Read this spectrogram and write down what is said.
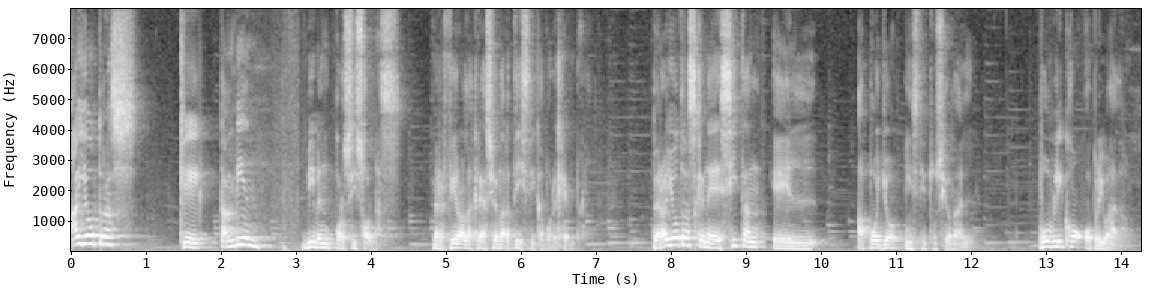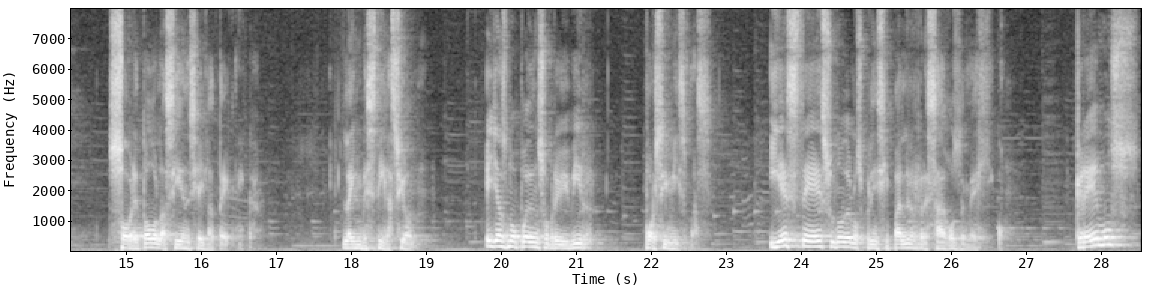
Hay otras que también viven por sí solas. Me refiero a la creación artística, por ejemplo. Pero hay otras que necesitan el apoyo institucional, público o privado, sobre todo la ciencia y la técnica, la investigación. Ellas no pueden sobrevivir por sí mismas. Y este es uno de los principales rezagos de México. Creemos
